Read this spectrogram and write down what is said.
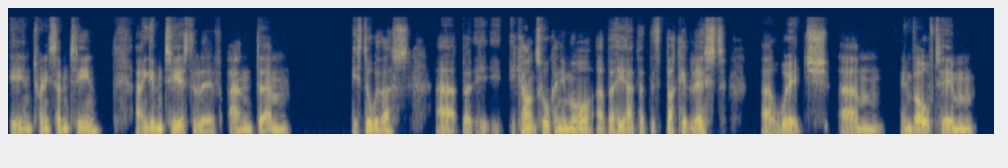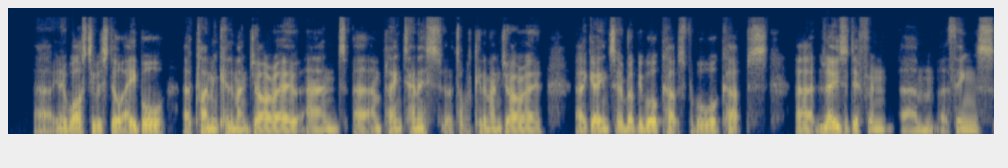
in 2017 uh, give him two years to live. And um, he's still with us, uh, but he, he can't talk anymore. Uh, but he had that, this bucket list, uh, which um, involved him, uh, you know, whilst he was still able, uh, climbing Kilimanjaro and and playing tennis at the top of Kilimanjaro, going to Rugby World Cups, Football World Cups, uh, loads of different um, uh, things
